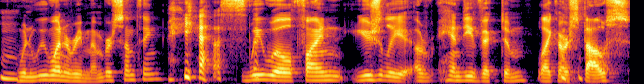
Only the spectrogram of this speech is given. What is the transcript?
Mm. When we want to remember something, yes. we will find usually a handy victim like our spouse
